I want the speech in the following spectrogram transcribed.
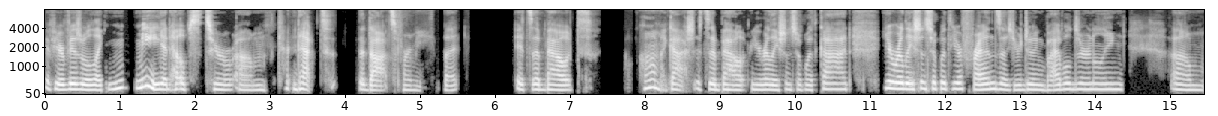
if you're visual like m- me it helps to um connect the dots for me but it's about Oh my gosh, it's about your relationship with God, your relationship with your friends as you're doing Bible journaling, um,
